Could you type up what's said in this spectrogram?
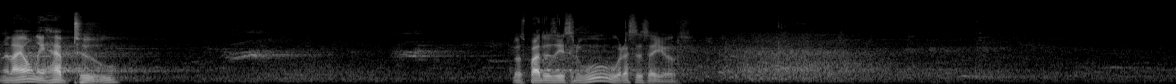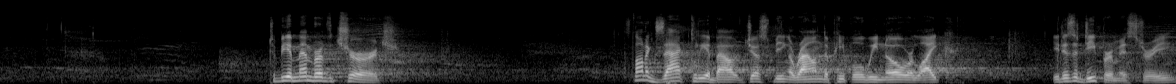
and I only have two. Los padres dicen, uh, gracias a Dios. To be a member of the church, it's not exactly about just being around the people we know or like. It is a deeper mystery.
